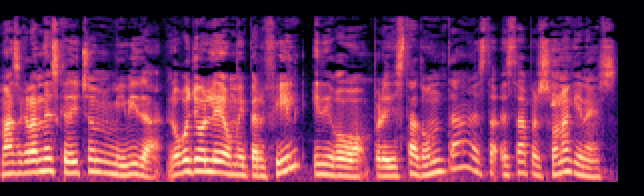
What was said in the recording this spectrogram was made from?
más grandes que he dicho en mi vida. Luego yo leo mi perfil y digo, pero ¿y esta tonta? ¿Esta, esta persona quién es?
